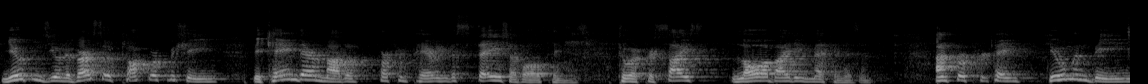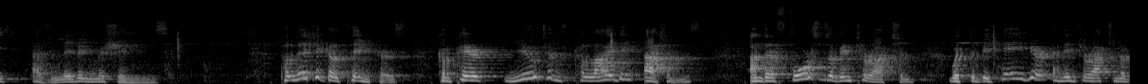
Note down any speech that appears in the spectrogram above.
Newton's universal clockwork machine became their model for comparing the state of all things to a precise law-abiding mechanism and for portraying human beings as living machines. Political thinkers compared Newton's colliding atoms and their forces of interaction with the behaviour and interaction of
